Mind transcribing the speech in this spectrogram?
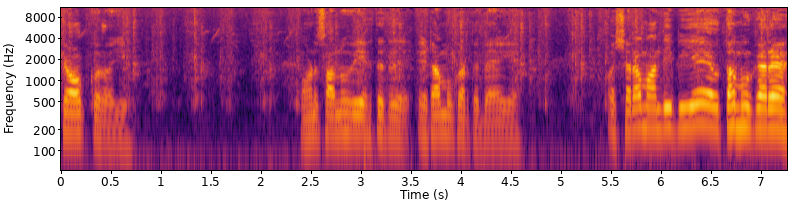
ਸ਼ੌਕ ਕਰੋ ਜੀ। ਹੁਣ ਸਾਨੂੰ ਵੇਖਦੇ ਤੇ ਏਟਾ ਮੂੰਹ ਕਰਤੇ ਬਹਿ ਗਿਆ। ਉਹ ਸ਼ਰਮ ਆਂਦੀ ਪਈ ਏ ਉਤਾ ਮੂੰਹ ਕਰ।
